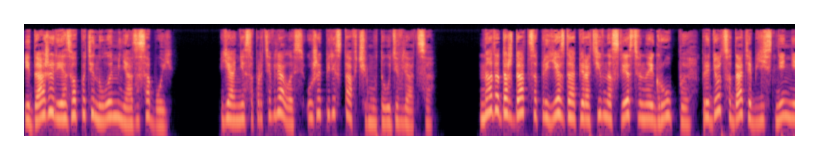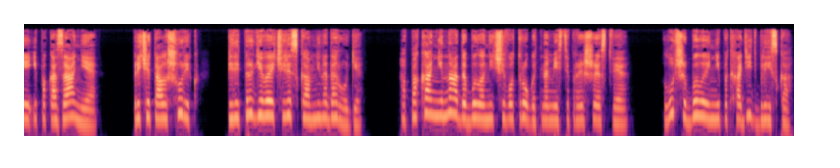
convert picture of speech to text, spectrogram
и даже резво потянула меня за собой. Я не сопротивлялась, уже перестав чему-то удивляться. Надо дождаться приезда оперативно-следственной группы, придется дать объяснения и показания, причитал Шурик, перепрыгивая через камни на дороге. А пока не надо было ничего трогать на месте происшествия. Лучше было и не подходить близко.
